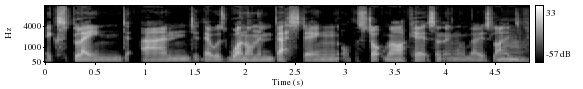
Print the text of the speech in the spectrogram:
Explained, and there was one on investing or the stock market, something along those lines. Mm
